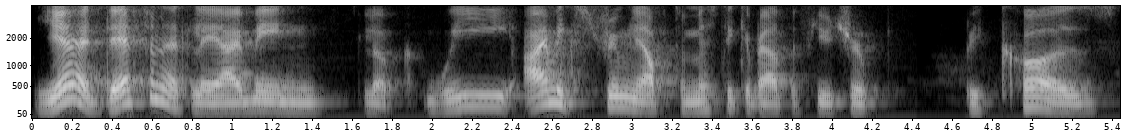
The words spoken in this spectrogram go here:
Yeah, definitely. I mean, look, we I'm extremely optimistic about the future because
